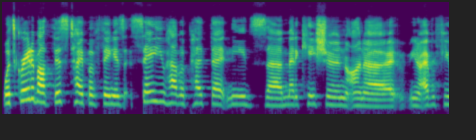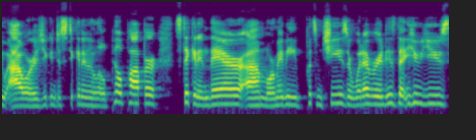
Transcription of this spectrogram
What's great about this type of thing is, say you have a pet that needs uh, medication on a, you know, every few hours, you can just stick it in a little pill popper, stick it in there, um, or maybe put some cheese or whatever it is that you use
